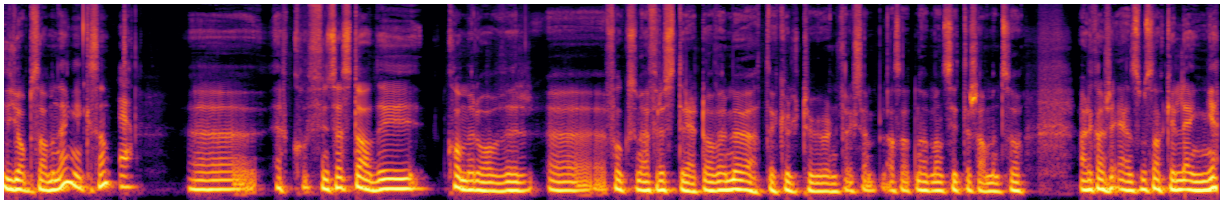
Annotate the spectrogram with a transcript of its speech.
i jobbsammenheng, ikke sant? Ja. Uh, jeg syns jeg stadig kommer over uh, folk som er frustrert over møtekulturen, f.eks. Altså at når man sitter sammen, så er det kanskje en som snakker lenge,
